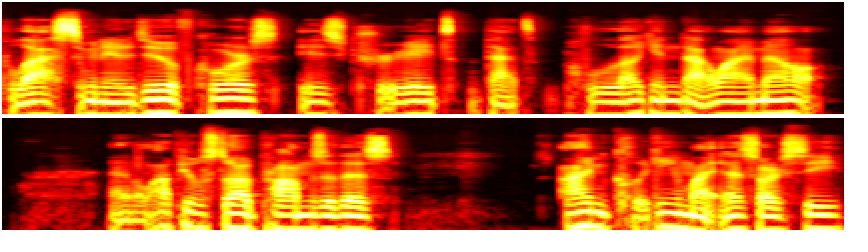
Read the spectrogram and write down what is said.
The last thing we need to do of course is create that plugin.yml and a lot of people still have problems with this. I'm clicking my src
